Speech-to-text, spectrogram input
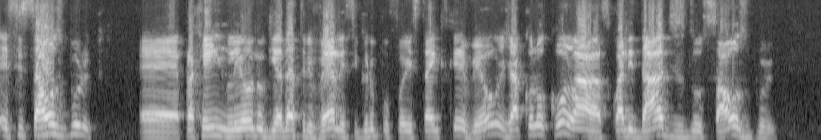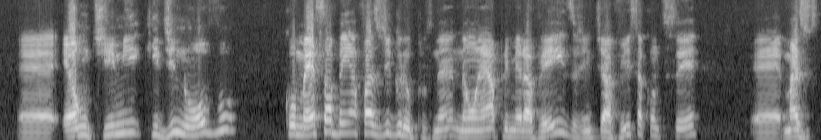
esse Salzburg é, para quem leu no Guia da Trivela, esse grupo foi Stein que escreveu, já colocou lá as qualidades do Salzburg. É, é, um time que, de novo, começa bem a fase de grupos, né? Não é a primeira vez, a gente já viu isso acontecer, é, mas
